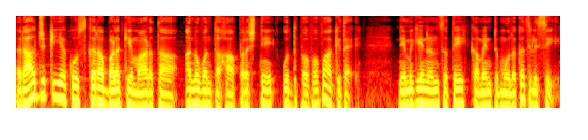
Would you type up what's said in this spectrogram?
ರಾಜಕೀಯಕ್ಕೋಸ್ಕರ ಬಳಕೆ ಮಾಡತಾ ಅನ್ನುವಂತಹ ಪ್ರಶ್ನೆ ಉದ್ಭವವಾಗಿದೆ. ನಿಮಗೇನನ್ಸುತ್ತೆ ಕಮೆಂಟ್ ಮೂಲಕ ತಿಳಿಸಿ.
